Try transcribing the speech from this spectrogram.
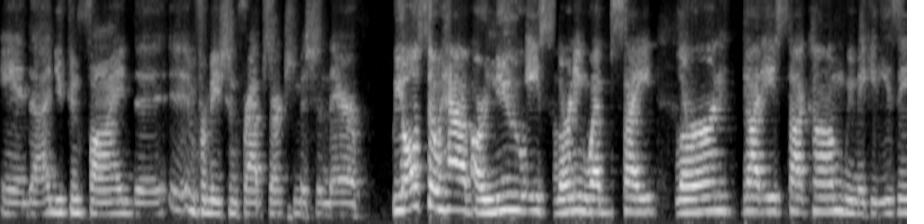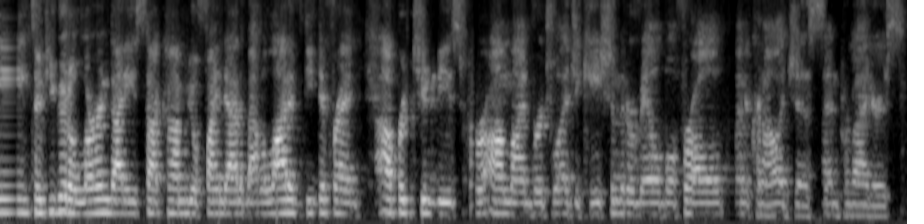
and uh, you can find the information for abstract submission there. We also have our new ACE learning website, learn.ace.com. We make it easy. So if you go to learn.ace.com, you'll find out about a lot of the different opportunities for online virtual education that are available for all endocrinologists and providers.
